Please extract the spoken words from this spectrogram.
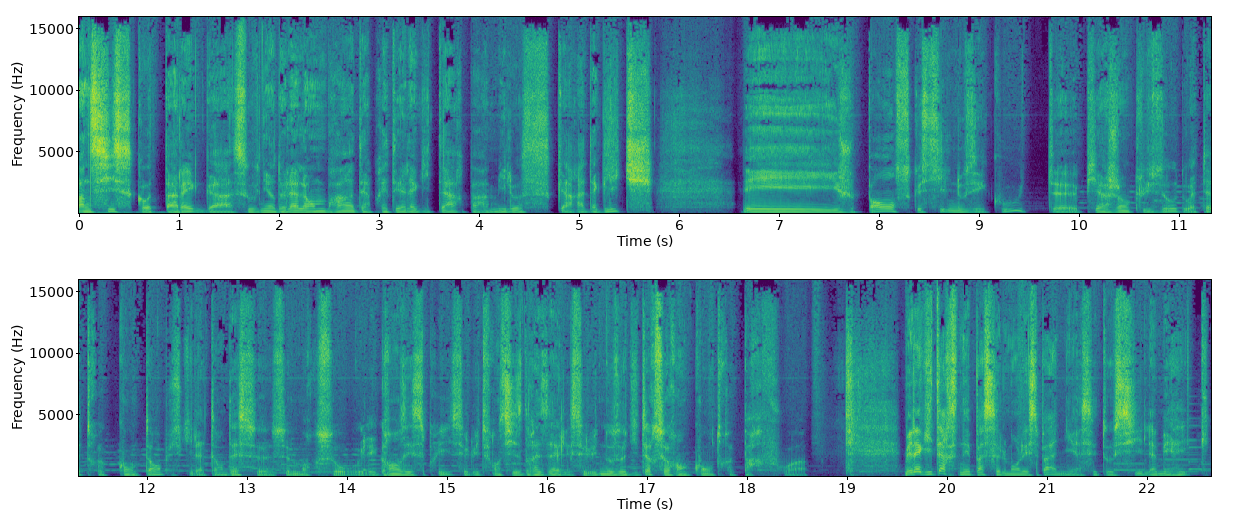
Francisco Tarrega, souvenir de l'Alhambra, interprété à la guitare par Milos Karadaglic. Et je pense que s'il nous écoute, euh, Pierre-Jean Cluzot doit être content puisqu'il attendait ce, ce, morceau. Et les grands esprits, celui de Francis Drezel et celui de nos auditeurs, se rencontrent parfois. Mais la guitare, ce n'est pas seulement l'Espagne, c'est aussi l'Amérique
